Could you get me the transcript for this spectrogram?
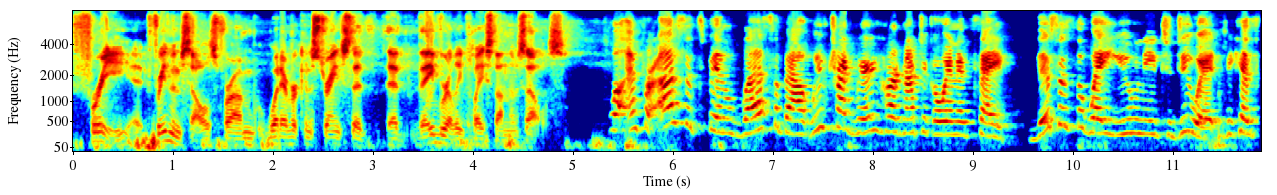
free free themselves from whatever constraints that that they've really placed on themselves. Well, and for us, it's been less about, we've tried very hard not to go in and say, this is the way you need to do it, because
